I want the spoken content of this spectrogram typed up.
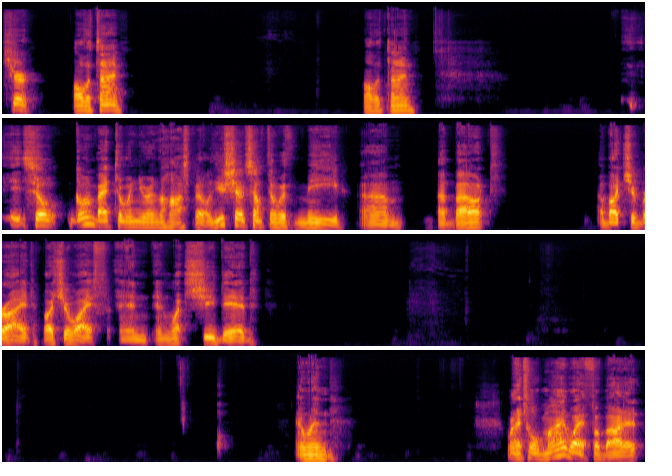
Sure. All the time. All the time. So going back to when you were in the hospital, you shared something with me um, about about your bride, about your wife, and and what she did. And when when I told my wife about it,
